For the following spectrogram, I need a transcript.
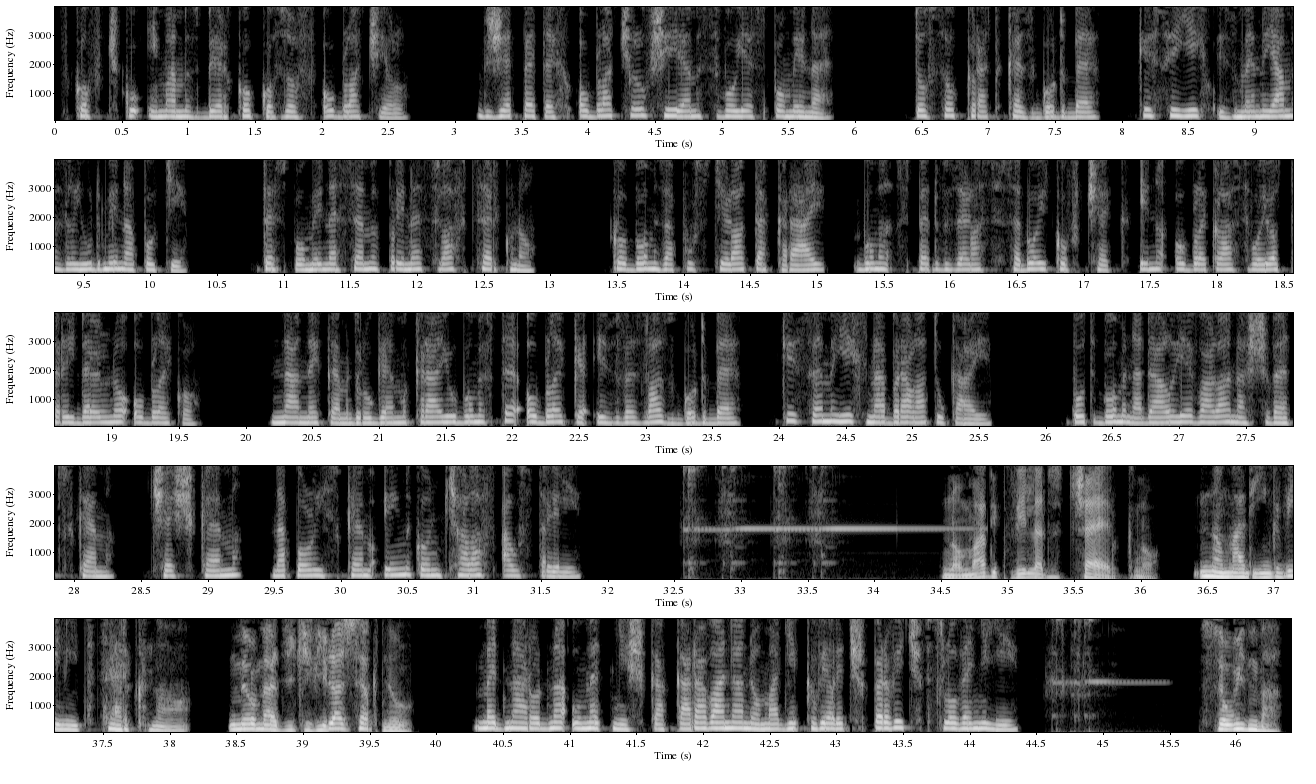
V kovčku imám sbírko kozov oblačil. V žepetech oblačil všijem svoje spomine. To so kratké zgodbe, ky si jich izmeniam s ľudmi na poti. Te spomine jsem prinesla v cerkno. Ko bom zapustila ta kraj, bom zpět vzela s seboj kovček in oblekla svojo tridelno obleko. Na nekem drugém kraju bom v té obleke izvezla zgodbe, ky jsem jich nabrala tukaj. Pot bom nadal jevala na švédském, češkém, na polském in končala v Austrii. Nomadic Village Čerkno. Nomadic Village Cerkno. Nomadic Village Cerkno. Mednárodná umetniška Karavana Nomadic Village Prvič v Slovenii. Souidma.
